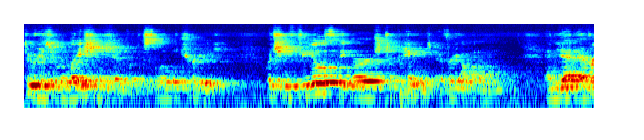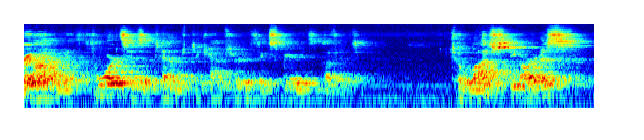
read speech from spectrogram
through his relationship with this little tree, which he feels the urge to paint every autumn, and yet every autumn it thwarts his attempt to capture his experience of it. To watch the artists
